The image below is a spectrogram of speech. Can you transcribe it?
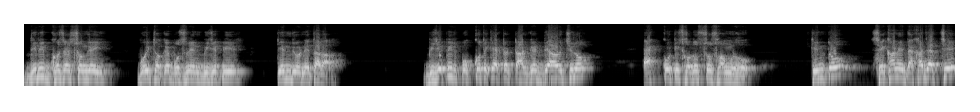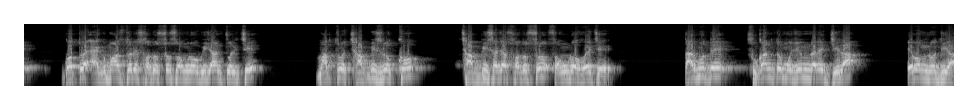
দিলীপ ঘোষের সঙ্গেই বৈঠকে বসলেন বিজেপির কেন্দ্রীয় নেতারা। বিজেপির পক্ষ থেকে একটা টার্গেট দেওয়া হয়েছিল, এক কোটি সদস্য সংগ্রহ। কিন্তু সেখানে দেখা যাচ্ছে, গত এক মাস ধরে সদস্য সংগ্রহ অভিযান চলছে, মাত্র ২৬ লক্ষ ছাব্বিশ হাজার সদস্য সংগ্রহ হয়েছে। তার মধ্যে সুকান্ত মজুমদারের জেলা এবং নদিয়া।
